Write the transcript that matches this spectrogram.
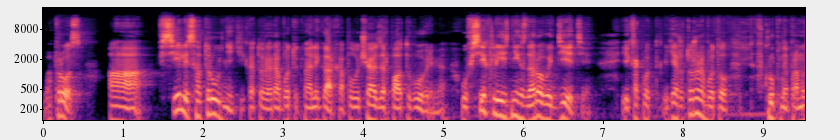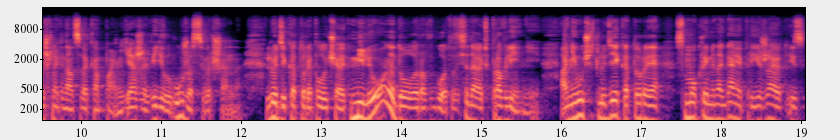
Вопрос, а все ли сотрудники, которые работают на олигарха, получают зарплату вовремя? У всех ли из них здоровы дети? И как вот, я же тоже работал в крупной промышленной финансовой компании, я же видел ужас совершенно. Люди, которые получают миллионы долларов в год, заседают в правлении, они учат людей, которые с мокрыми ногами приезжают из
